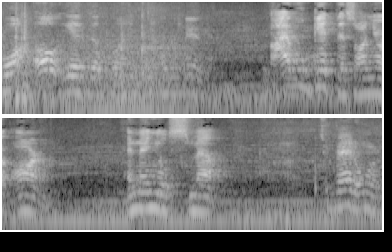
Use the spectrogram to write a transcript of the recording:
What? Oh, yeah, good point. Kid. I will get this on your arm, and then you'll smell. It's red orange.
